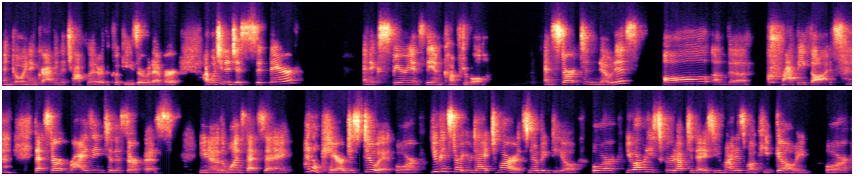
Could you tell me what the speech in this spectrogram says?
and going and grabbing the chocolate or the cookies or whatever, I want you to just sit there and experience the uncomfortable and start to notice all of the crappy thoughts that start rising to the surface. You know, the ones that say, I don't care, just do it. Or you can start your diet tomorrow, it's no big deal. Or you already screwed up today, so you might as well keep going. Or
